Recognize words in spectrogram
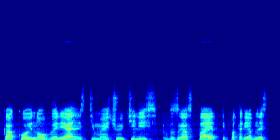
в какой новой реальности мы очутились, возрастает и потребность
